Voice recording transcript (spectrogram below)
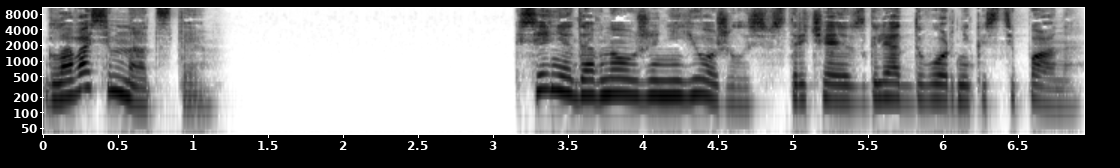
Глава 17. Ксения давно уже не ежилась, встречая взгляд дворника Степана,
